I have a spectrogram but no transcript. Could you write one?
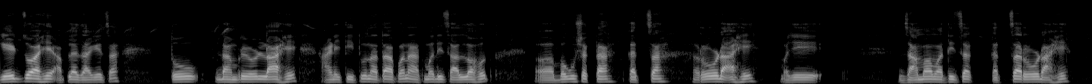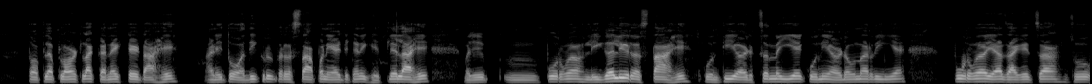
गेट जो आहे आपल्या जागेचा तो डांबरी रोडला आहे. आणि तिथून आता आपण आतमध्ये चाललो आहोत. बघू शकता कच्चा रोड आहे. म्हणजे जांबा मातीचा कच्चा रोड आहे. तो आपल्या प्लॉटला कनेक्टेड आहे. आणि तो अधिकृत रस्ता आपण या ठिकाणी घेतलेला आहे. म्हणजे पूर्ण लिगली रस्ता आहे. कोणतीही अडचण नाही आहे कोणी अडवणार नाही आहे. पूर्ण या जागेचा जो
